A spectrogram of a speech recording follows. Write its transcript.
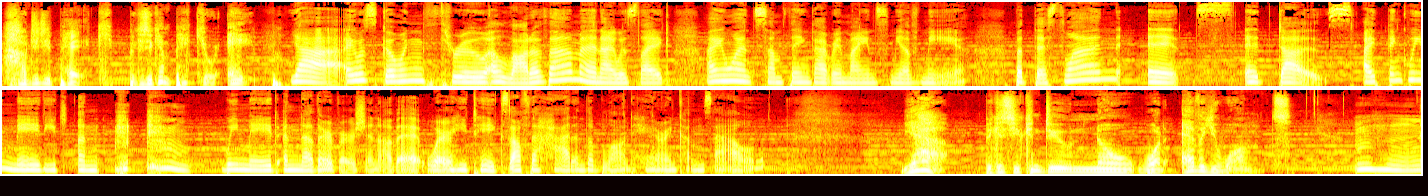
How did you pick? Because you can pick your ape. Yeah, I was going through a lot of them and I was like, I want something that reminds me of me. but this one, it's it does. I think we made each an we made another version of it where he takes off the hat and the blonde hair and comes out. Yeah, because you can do no whatever you want. Mm-hmm.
